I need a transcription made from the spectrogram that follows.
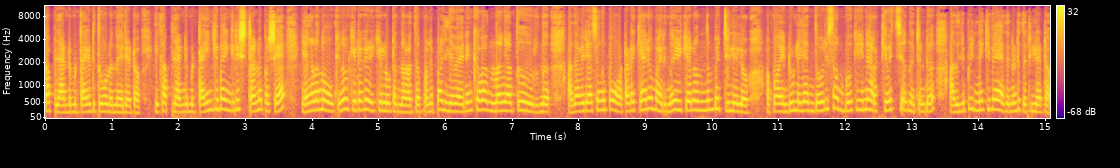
കപ്പലാണ്ട് മിഠായി എടുത്ത് കൊണ്ടുവന്നു കേട്ടോ. ഈ കപ്പലാണ്ട് മിഠായി എനിക്ക് ഭയങ്കര ഇഷ്ടമാണ് പക്ഷേ ഞങ്ങൾ നോക്കി നോക്കിയിട്ട് കഴിക്കുള്ളൂ കേട്ടോ പോലെ പല്ലുവേദനയൊക്കെ വന്നാൽ ഞാൻ തീർന്ന്. അത് അവരാച്ചങ്ങ് പോട്ടടയ്ക്കാനോ മരുന്ന് കഴിക്കാനോ ഒന്നും പറ്റില്ലല്ലോ. അപ്പോൾ അതിന്റെ ഉള്ളിൽ എന്തോ ഒരു സംഭവമൊക്കെ ഇങ്ങനെ ഇറക്കി വെച്ച് തന്നിട്ടുണ്ട്. അതിൽ പിന്നെ എനിക്ക് വേദന എടുത്തിട്ടില്ല കേട്ടോ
